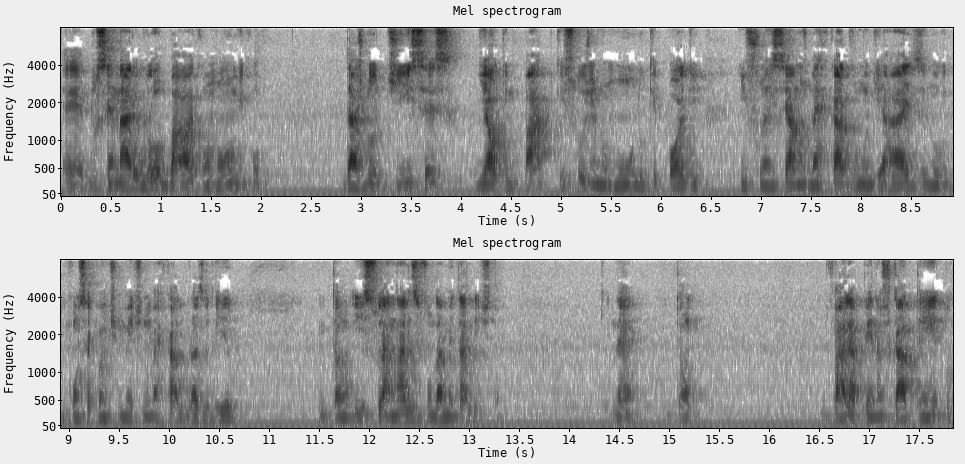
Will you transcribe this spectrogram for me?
é, do cenário global econômico, das notícias de alto impacto que surgem no mundo, que pode influenciar nos mercados mundiais e, no, consequentemente, no mercado brasileiro. Então, isso é análise fundamentalista. Né? Então, vale a pena ficar atento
